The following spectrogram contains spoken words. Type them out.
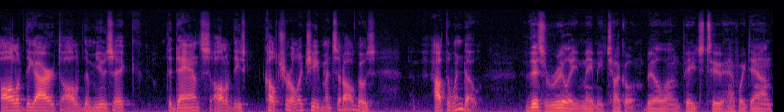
all of the art, all of the music, the dance, all of these cultural achievements, it all goes out the window. This really made me chuckle, Bill, on page two, halfway down.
